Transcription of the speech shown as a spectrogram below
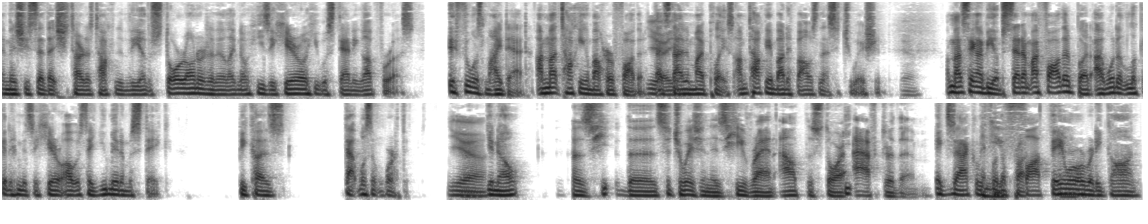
And then she said that she started talking to the other store owners, and they're like, "No, he's a hero. He was standing up for us." If it was my dad, I'm not talking about her father. Yeah, That's yeah. not in my place. I'm talking about if I was in that situation. Yeah. I'm not saying I'd be upset at my father, but I wouldn't look at him as a hero. I would say you made a mistake because that wasn't worth it. Yeah. You know because the situation is he ran out the store He- after them. exactly And for he the product. They them. were already gone.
